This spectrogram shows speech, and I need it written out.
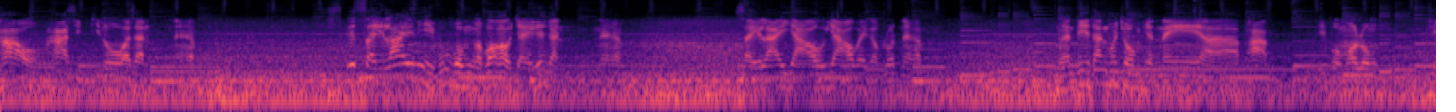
ข้าว 50กิโลวะสันนะครับคือใส่ไล่นี่ผู้ผมกับพ่อเข้าใจกันนะครับ ใส่ลายยาวยาวไปกับรถนะครับ เหมือนที่ท่านผู้ชมเห็นในาภาพที่ผมเอาลงที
